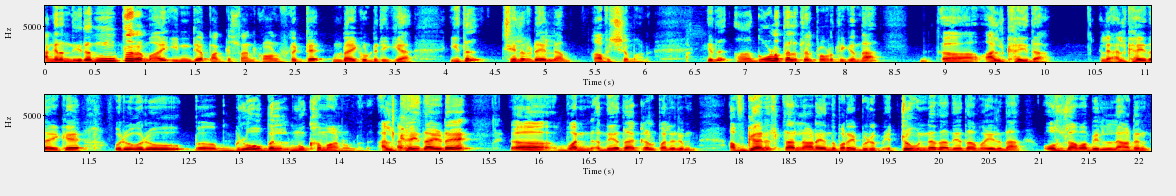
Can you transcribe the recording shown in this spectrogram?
അങ്ങനെ നിരന്തരമായി ഇന്ത്യ പാകിസ്ഥാൻ കോൺഫ്ലിക്റ്റ് ഉണ്ടായിക്കൊണ്ടിരിക്കുക. ഇത് ചിലരുടെ എല്ലാം ആവശ്യമാണ്. ഇത് ആഗോളതലത്തിൽ പ്രവർത്തിക്കുന്ന അൽഖൈദ. അൽ ഖൈദ അല്ലെ അൽ ഖൈദയ്ക്ക് ഒരു ഒരു ഗ്ലോബൽ മുഖമാണുള്ളത്. അൽ ഖൈദയുടെ ആ, വൻ നേതാക്കൾ പലരും അഫ്ഗാനിസ്ഥാനിലാണ് എന്ന് പറയുമ്പോഴും ഏറ്റവും ഉന്നത നേതാവായിരുന്ന ഒസാമ ബിൻ ലാഡൻ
